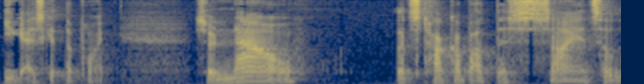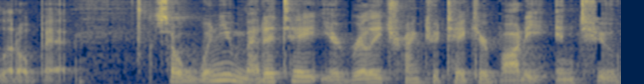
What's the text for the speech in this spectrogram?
you guys get the point. So now let's talk about the science a little bit. So when you meditate, you're really trying to take your body into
